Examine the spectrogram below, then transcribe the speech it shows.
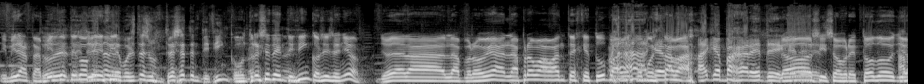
Y mira, también te tengo que decir. pusiste un 3,75. Un ¿no? 375, sí, señor. Yo ya la, la probé, la he probado antes que tú para ver cómo Ah, qué- estaba. Ay, qué pajarete. No, que sí, sobre todo. Yo es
